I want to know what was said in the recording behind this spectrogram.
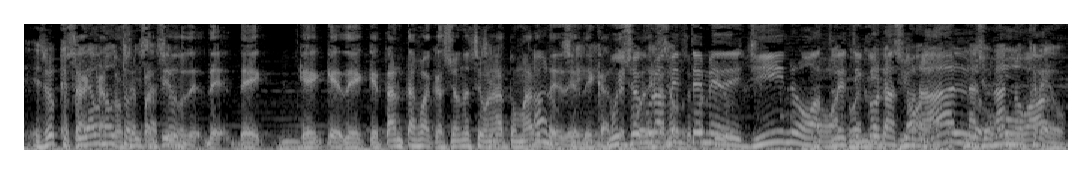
eso que O sea, pida una 14 autorización. de, de, de- que, que- de que tantas vacaciones se van a tomar claro, de, de- sí. de Muy después de 14 seguramente. Medellín o No, Atlético o Nacional. no, Nacional no o creo,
